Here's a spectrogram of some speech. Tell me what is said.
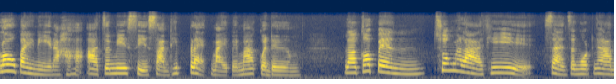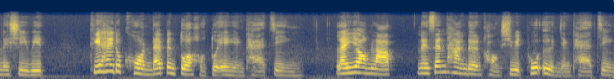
โลกใบนี้นะคะ อาจจะมีสีสันที่แปลกใหม่ไปมากกว่าเดิม แล้วก็เป็นช่วงเวลาที่แสนจะงดงามในชีวิต ที่ให้ทุกคนได้เป็นตัวของตัวเองอย่างแท้จริง และยอมรับในเส้นทางเดินของชีวิตผู้อื่นอย่างแท้จริง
